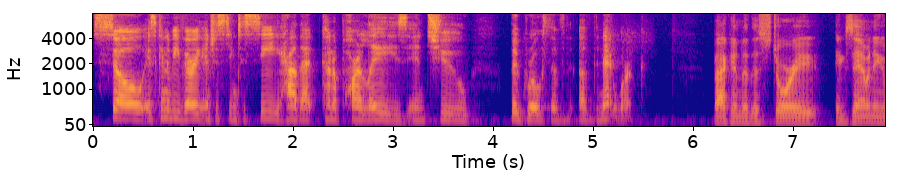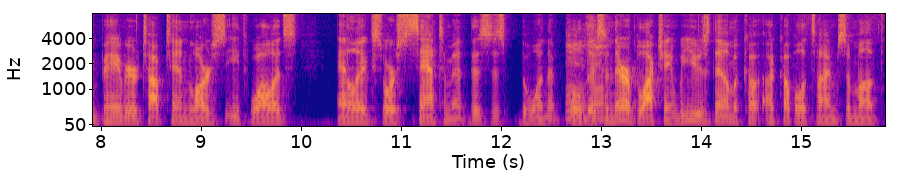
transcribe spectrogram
So it's going to be very interesting to see how that kind of parlays into the growth of, of the network. Back into the story, examining the behavior of top 10 largest ETH wallets, analytics source Santiment. This is the one that pulled this, and they're a blockchain. We use them a, cou- a couple of times a month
